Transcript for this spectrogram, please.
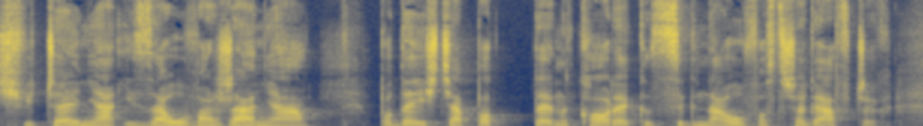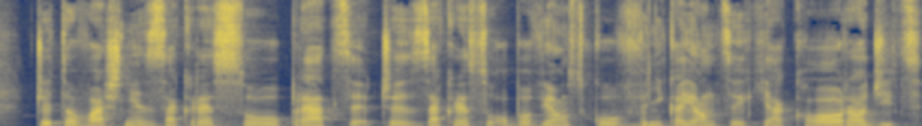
ćwiczenia i zauważania podejścia pod ten korek sygnałów ostrzegawczych, czy to właśnie z zakresu pracy, czy z zakresu obowiązków wynikających jako rodzic,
